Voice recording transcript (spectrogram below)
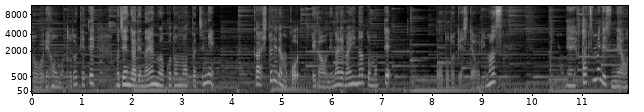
と絵本を届けて、まあ、ジェンダーで悩む子どもたちにが一人でもこう笑顔になればいいなと思ってお届けしております。で2つ目ですねお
